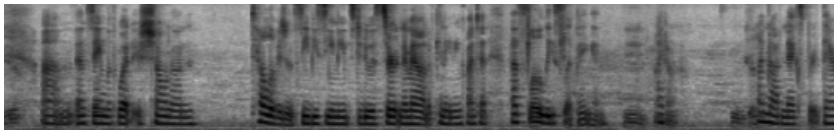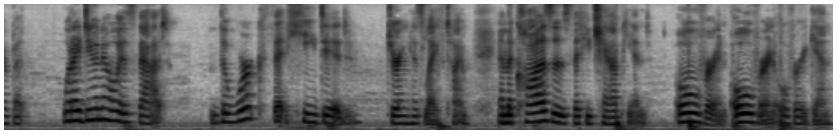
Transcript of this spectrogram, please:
Yeah, Um, and same with what is shown on television. CBC needs to do a certain amount of Canadian content. That's slowly slipping, and Mm. I don't know. okay. I'm not an expert there, but what I do know is that the work that he did during his lifetime and the causes that he championed over and over and over again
